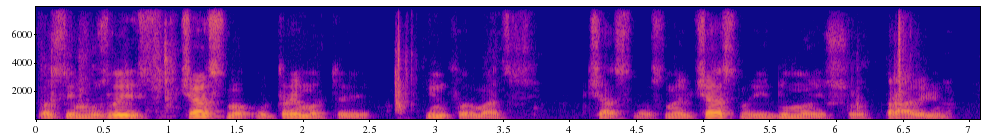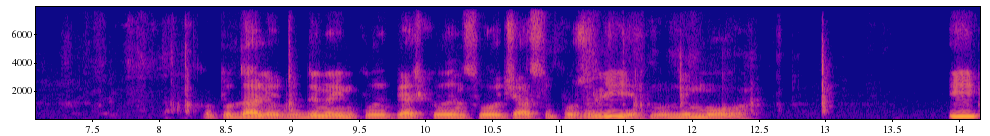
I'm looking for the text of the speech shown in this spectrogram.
У вас є можливість вчасно отримати інформацію. Вчасно, основне вчасно, і думаю, що правильно. А то далі людина інколи 5 хвилин свого часу пожаліє, ну не можу. І,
